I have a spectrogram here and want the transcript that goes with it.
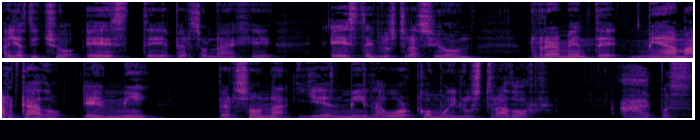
hayas dicho, este personaje, esta ilustración realmente me ha marcado en mi persona y en mi labor como ilustrador. Ay, pues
